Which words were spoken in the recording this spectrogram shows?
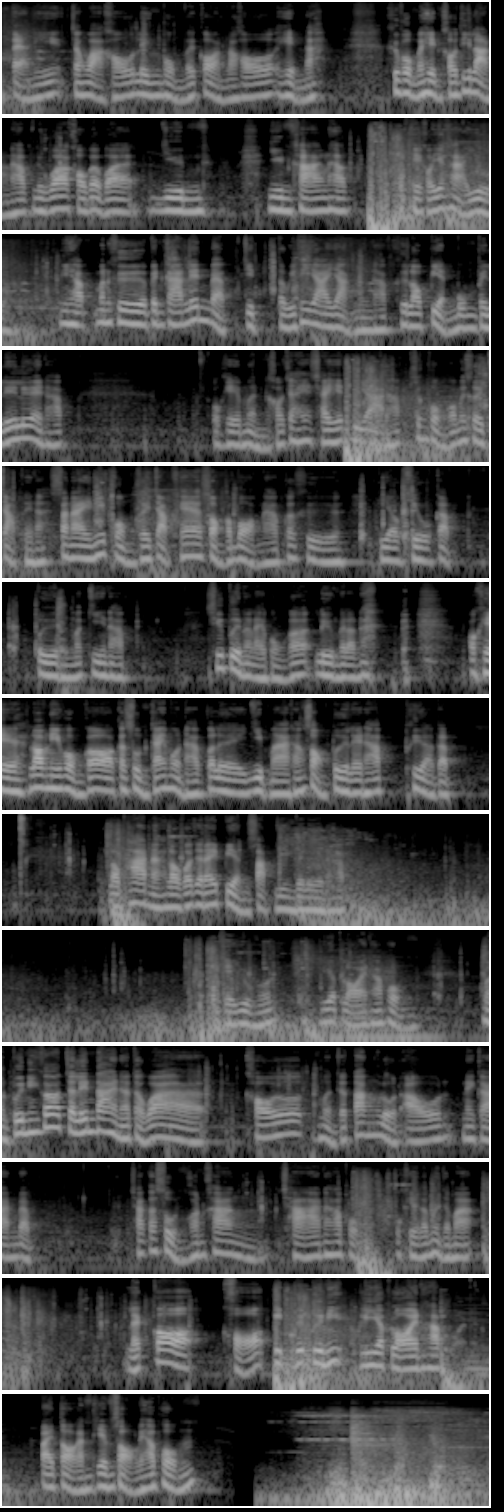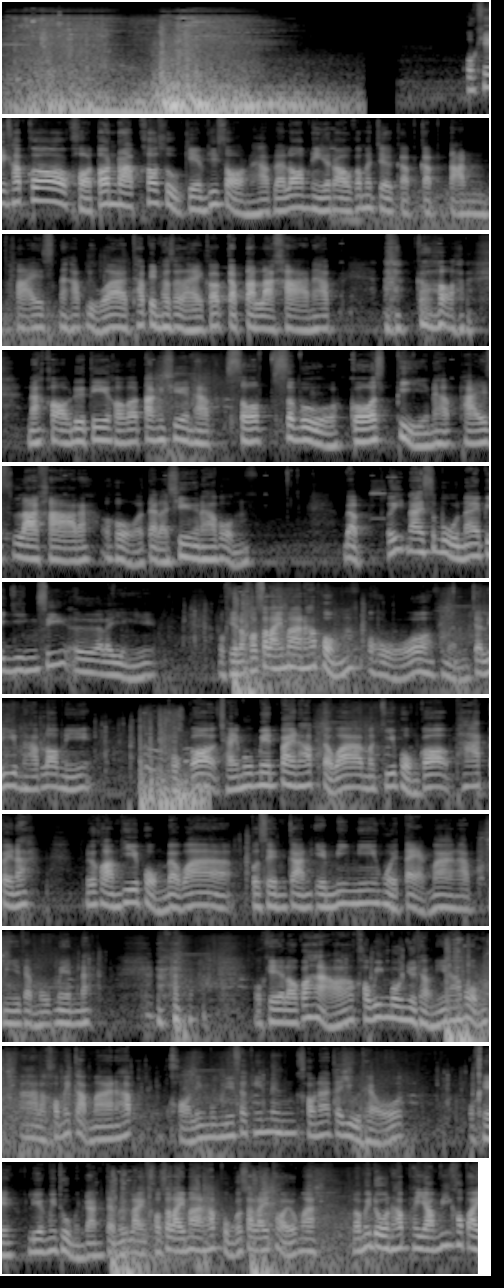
แต่อันนี้จังหวะเขาเล็งผมไว้ก่อนแล้วเขาเห็นนะ คือผมมาเห็นเขาที่หลังนะครับ นึกว่าเขาแบบว่ายืนยืนค้างนะครับ โอเคเขายังหายอยู่ นี่ครับมันคือเป็นการเล่นแบบจิตวิทยาอย่างหนึ่งนะครับ คือเราเปลี่ยนมุมไปเรื่อย ๆ นะครับ โอเคเหมือนเขาจะให้ใช้ HDR นะครับ ซึ่งผมก็ไม่เคยจับเลยนะสไนนี่ผมเคยจับแค่ 2 กระบอกนะครับ ก็คือ DLQ กับปืนเมื่อกี้นะครับ ชื่อปืนอะไรผมก็ลืมไปแล้วนะ โอเค รอบนี้ผมก็กระสุนใกล้หมดนะครับ ก็เลยหยิบมาทั้งสองปืนเลยนะครับ เผื่อแบบ เราพลาดนะ เราก็จะได้เปลี่ยนสับยิงไปเลยนะครับ จอเคอยู่นู้นเรียบร้อยนะครับผมเหมือนปืนนี้ก็จะเล่นได้นะ แต่ว่าเขาเหมือนจะตั้งโหลดเอาในการแบบชักกระสุนค่อนข้างช้านะครับผม โอเคแล้วเหมือนจะมา และก็ขอปิดด้วยปืนนี้เรียบร้อยนะครับ ไปต่อกันเทียมสองเลยครับผม โอเคครับก็ขอต้อนรับเข้าสู่เกมที่ 2 นะครับ และรอบนี้เราก็มาเจอกับกัปตัน Price นะครับ หรือว่าถ้าเป็นภาษาไทยก็กัปตันราคานะครับ ก็นะ Call of Duty เขาก็ตั้งชื่อนะครับโซฟสบู่โกสผีนะครับ Price ราคานะ โอ้โห แต่ละชื่อนะครับผม แบบเอ้ยนายสบู่นายไปยิงซิเอออะไรอย่างนี้ โอเคแล้วเขาสไลด์มานะครับผม โอ้โห เหมือนจะรีบนะครับรอบนี้ ผมก็ใช้มูเมนต์ไปนะครับ แต่ว่าเมื่อกี้ผมก็พลาดไปนะ ด้วยความที่ผมแบบว่า เปอร์เซ็นต์การเอมมิ่งนี่ห่วยแตกมากครับ มีแต่มูเมนต์นะ โอเคเราก็หาว่าเขาวิ่งวนอยู่แถวนี้นะครับผมอ่าแล้วเขาไม่กลับมานะครับ ขอเล็งมุมนี้สักนิดนึงเขาน่าจะอยู่แถว โอเค เรียกไม่ถูกเหมือนกันแต่ไม่เป็นไรเขาสไลด์มานะครับ ผมก็สไลด์ถอยออกมา เราไม่โดนครับพยายามวิ่งเข้าไป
